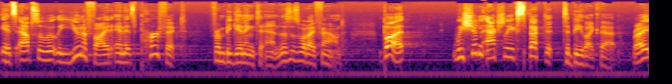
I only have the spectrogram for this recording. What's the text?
it's absolutely unified, and it's perfect from beginning to end. This is what I found. But we shouldn't actually expect it to be like that, right?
